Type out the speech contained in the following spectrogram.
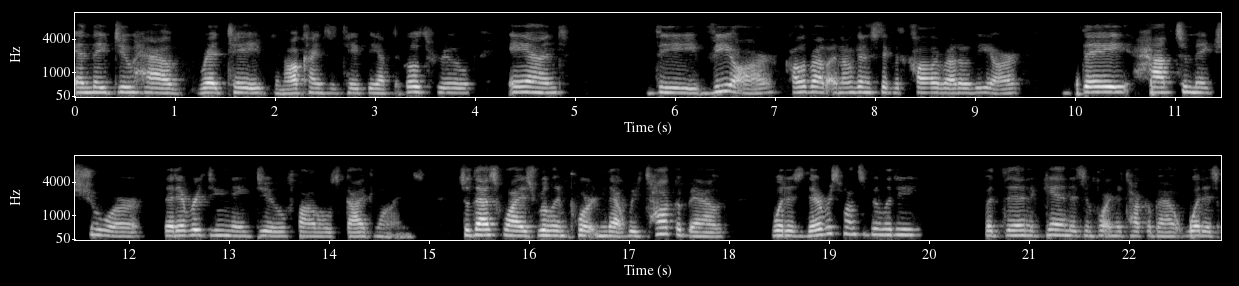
And they do have red tape and all kinds of tape they have to go through. And the VR, Colorado, and I'm going to stick with Colorado VR, they have to make sure that everything they do follows guidelines. So that's why it's really important that we talk about what is their responsibility, but then again, it's important to talk about what is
